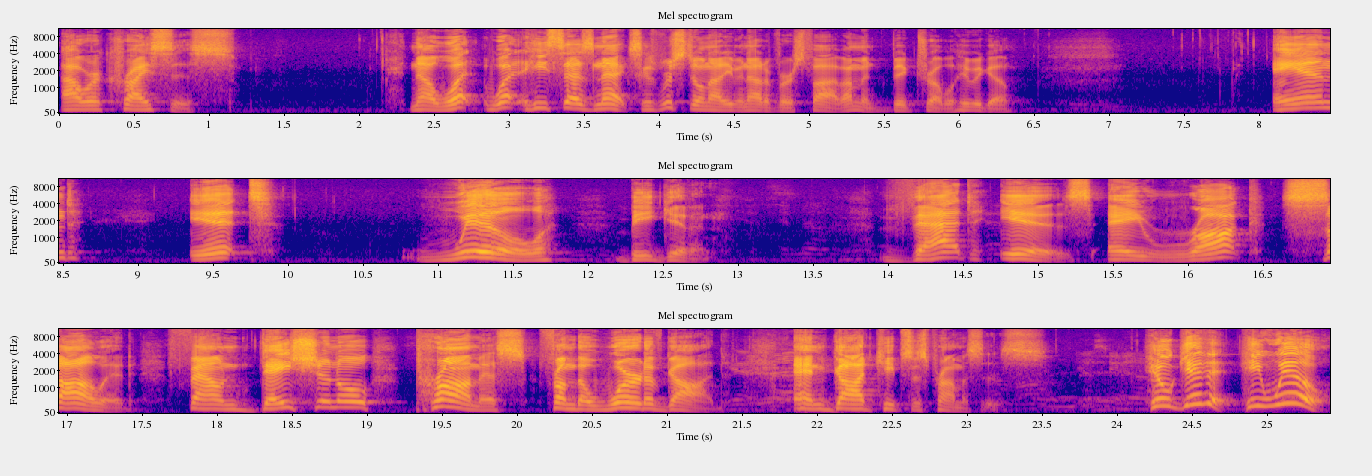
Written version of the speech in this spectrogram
our crisis. Now, what, what he says next, because we're still not even out of verse 5, I'm in big trouble. Here we go. And it will be given. That is a rock solid, foundational promise from the Word of God and God keeps his promises. He'll give it, he will.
